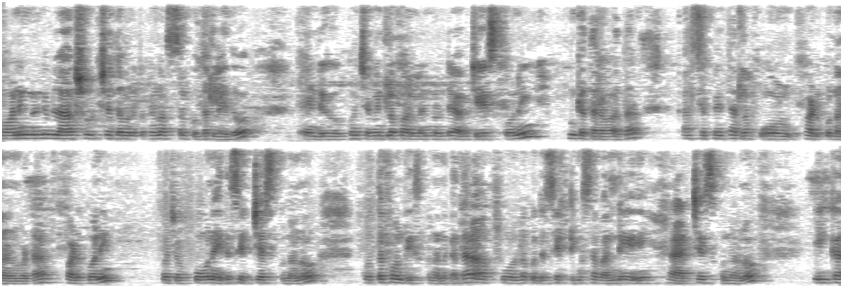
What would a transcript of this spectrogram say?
మార్నింగ్ నుండి బ్లాగ్ షూట్ చేద్దాం అనుకుంటున్నాను. అస్సలు కుదరలేదు. అండ్ కొంచెం ఇంట్లో పనులన్నీ ఉంటే అవి చేసుకొని ఇంకా తర్వాత కాసేపు అయితే అట్లా ఫోన్ పడుకున్నాను అనమాట పడుకొని కొంచెం ఫోన్ అయితే సెట్ చేసుకున్నాను. కొత్త ఫోన్ తీసుకున్నాను కదా ఆ ఫోన్లో కొంచెం సెట్టింగ్స్ అవన్నీ యాడ్ చేసుకున్నాను. ఇంకా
